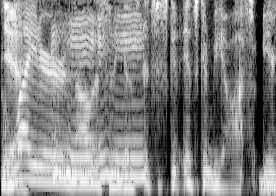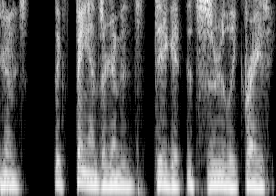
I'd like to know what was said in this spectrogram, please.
the Yeah. lighter and all this, and he goes, mhm. "It's just gonna, it's gonna be awesome. You're gonna the fans are gonna dig it. It's really crazy."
